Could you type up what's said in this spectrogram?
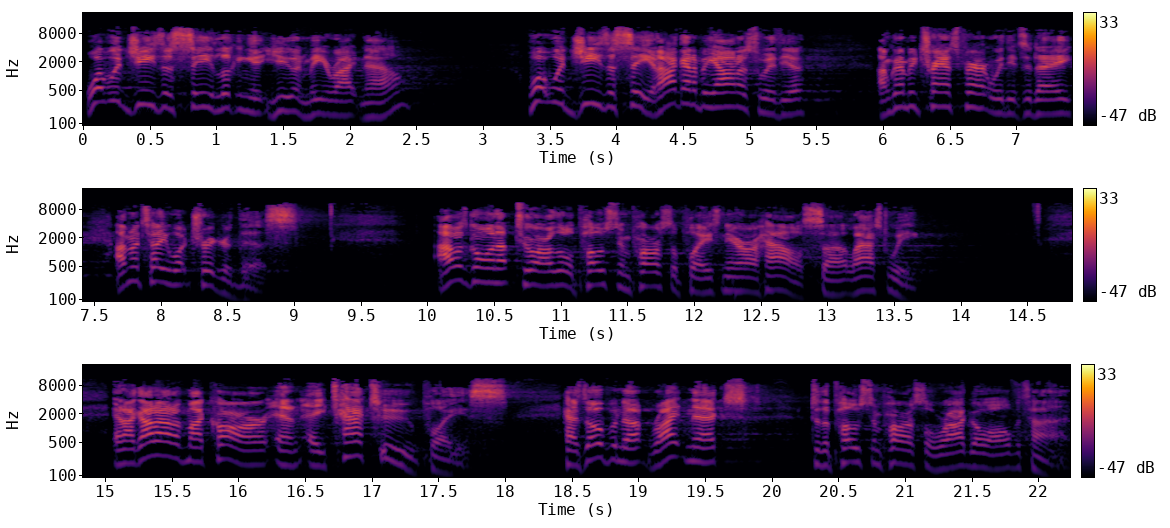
What would Jesus see looking at you and me right now? What would Jesus see? And I got to be honest with you. I'm going to be transparent with you today. I'm going to tell you what triggered this. I was going up to our little post and parcel place near our house uh, last week. And I got out of my car, and a tattoo place has opened up right next to the post and parcel where I go all the time.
